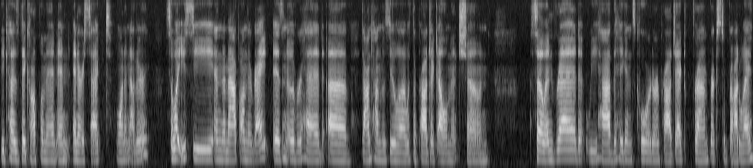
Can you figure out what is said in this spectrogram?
because they complement and intersect one another. So what you see in the map on the right is an overhead of downtown Missoula with the project elements shown. So in red, we have the Higgins Corridor project from Brooks to Broadway,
